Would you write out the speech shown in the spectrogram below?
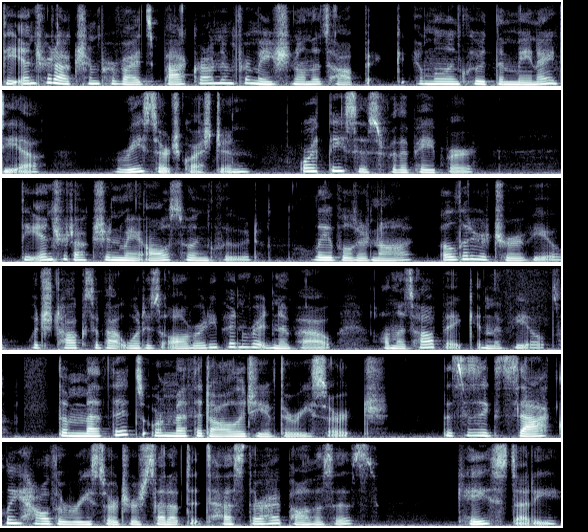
The introduction provides background information on the topic and will include the main idea, research question, or thesis for the paper. The introduction may also include, labeled or not, a literature review, which talks about what has already been written about on the topic in the field. The methods or methodology of the research. This is exactly how the researcher set up to test their hypothesis, case study,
